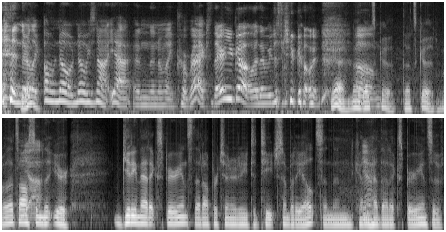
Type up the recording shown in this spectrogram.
And they're Yeah. like, oh no, no, he's not. Yeah. And then I'm like, correct. There you go. And then we just keep going. yeah no that's Um, good that's good well that's awesome yeah. that you're getting that experience that opportunity to teach somebody else and then kind of Yeah. had that experience of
